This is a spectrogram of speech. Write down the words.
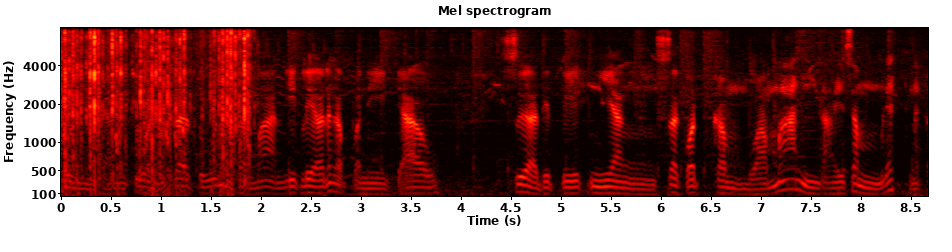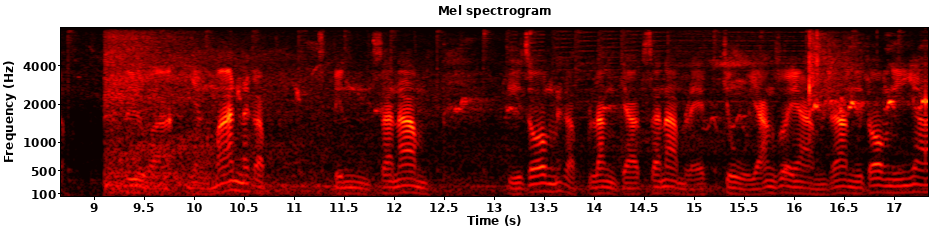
เป็นทำชวนประตูนสมานอีกแล้วนะครับวันนี้เจ้าเสื้อติดปีกยังสะกดคำว่าม่านได้สำเร็จนะครับคือว่าอย่างม่านนะครับ เป็นสนามที่สองนะครับ หลังจากสนามแรกจู่ยางสวยงามสนามที่สองนี้ยา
